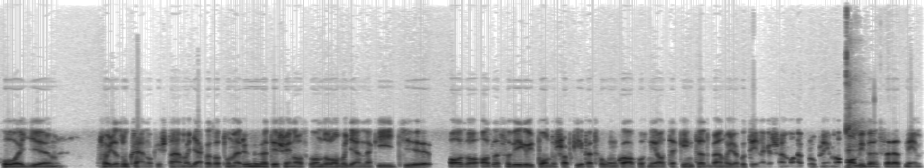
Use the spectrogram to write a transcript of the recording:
hogy hogy az ukránok is támadják az atomerőművet, és én azt gondolom, hogy ennek így az, a, az lesz a vége, hogy pontosabb képet fogunk alkotni a tekintetben, hogy akkor ténylegesen van-e probléma. Amiben szeretném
